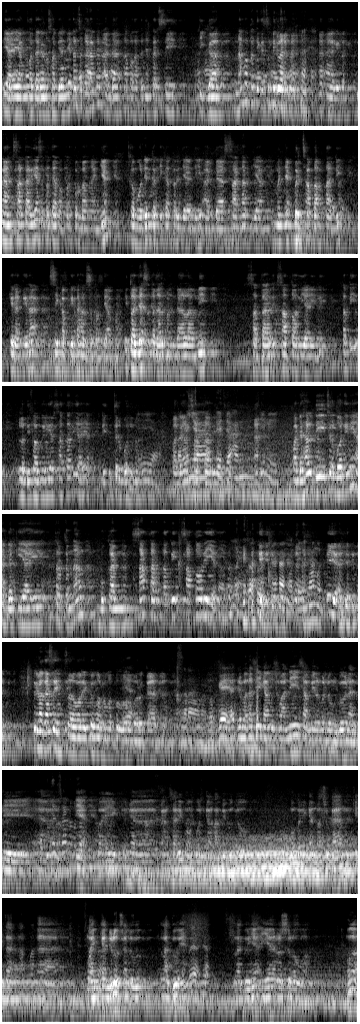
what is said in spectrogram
Ya yang Qadari Nasabian dia kan sekarang kan ada apa katanya versi 36 apa 39 gitu. Nah Santaria seperti apa perkembangannya? Kemudian ketika terjadi ada sanad yang bercabang tadi, kira-kira sikap kita harus seperti apa? Itu aja sekedar mendalami satari, Satoria ini, tapi lebih familiar Sataria ya di Cirebon. Iya. Padahal Makanya Sataria. ejaan Nah, sini. Padahal di Cirebon ini ada kiai terkenal bukan Satar tapi Satori ya. Iya. Ada yang ngangun. Iya. Terima kasih. Assalamualaikum warahmatullahi Iya. wabarakatuh. Assalamualaikum. Oke ya, terima kasih Kang Usmani sambil menunggu nanti eh, iya baik eh, Kang Sari maupun Kang Habib untuk memberikan masukan kita eh, mainkan dulu satu lagu ya lagunya ya Rasulullah. Monggo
